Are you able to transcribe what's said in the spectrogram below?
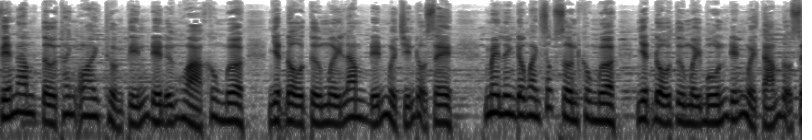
Phía Nam từ Thanh Oai, Thường Tín đến Ứng Hòa không mưa, nhiệt độ từ 15 đến 19 độ C. Mê Linh, Đông Anh, Sóc Sơn không mưa, nhiệt độ từ 14 đến 18 độ C.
